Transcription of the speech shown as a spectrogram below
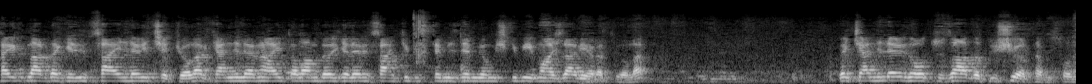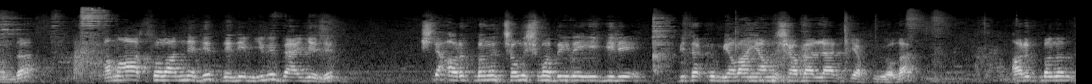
kayıklarda gelip sahilleri çekiyorlar. Kendilerine ait olan bölgeleri sanki biz temizlemiyormuş gibi imajlar yaratıyorlar. Ve kendileri de o tuzağa da düşüyor tabii sonunda. Ama asıl olan nedir? Dediğim gibi belgedir. İşte arıtmanın çalışmadığı ile ilgili bir takım yalan yanlış haberler yapıyorlar. Arıtmanın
